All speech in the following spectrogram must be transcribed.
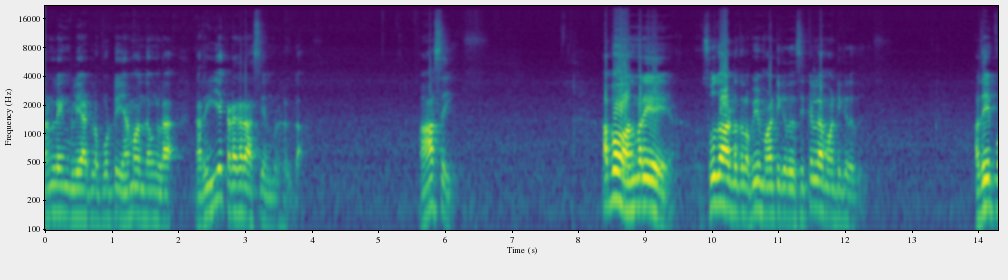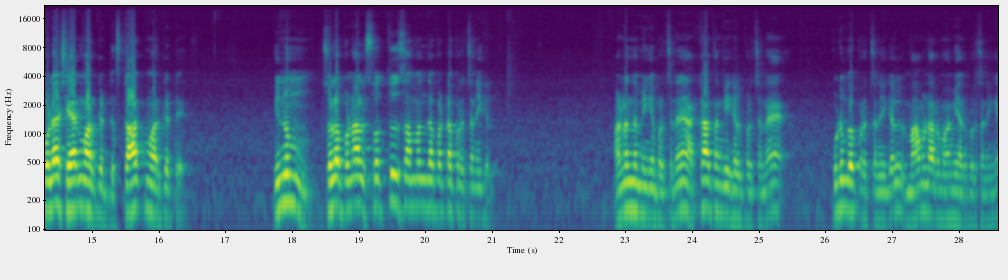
ஆன்லைன் விளையாட்டில் போட்டு ஏமாந்தவங்களா நிறைய கடகராசி என்பர்கள் தான் ஆசை. அப்போது அந்த மாதிரி சூதாட்டத்தில் போய் மாட்டிக்கிறது சிக்கலில் மாட்டிக்கிறது. அதே போல் ஷேர் மார்க்கெட்டு ஸ்டாக் மார்க்கெட்டு இன்னும் சொல்லப்போனால் சொத்து சம்பந்தப்பட்ட பிரச்சனைகள். அண்ணந்தம்பிங்க பிரச்சனை அக்கா தங்கைகள் பிரச்சனை குடும்ப பிரச்சனைகள் மாமனார் மாமியார் பிரச்சனைங்க.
